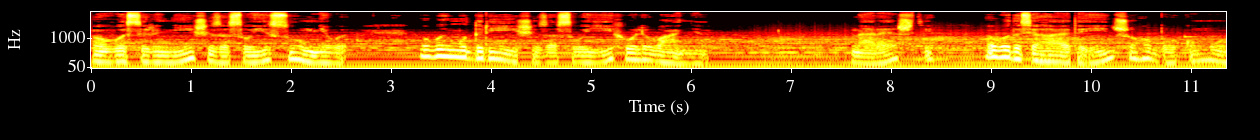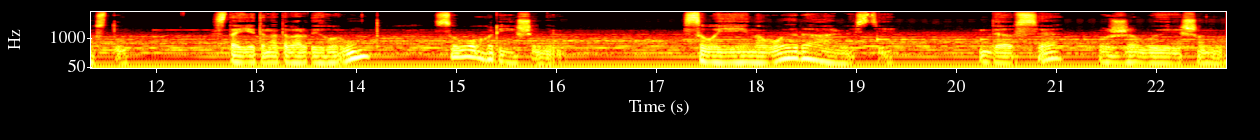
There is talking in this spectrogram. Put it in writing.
ви сильніші за свої сумніви, ви мудріші за свої хвилювання. Нарешті ви досягаєте іншого боку мосту, стаєте на твердий ґрунт свого рішення, своєї нової реальності, де все вже вирішено,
